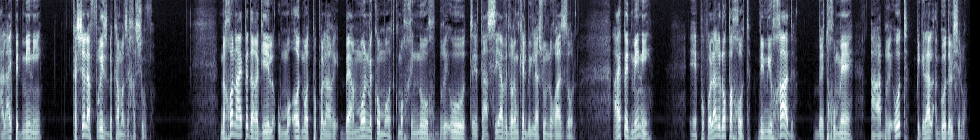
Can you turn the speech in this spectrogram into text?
על אייפד מיני, קשה להפריז בכמה זה חשוב. נכון, האייפד הרגיל הוא מאוד מאוד פופולרי בהמון מקומות, כמו חינוך, בריאות, תעשייה ודברים כאלה, בגלל שהוא נורא זול. האייפד מיני אה, פופולרי לא פחות, במיוחד בתחומי הבריאות, בגלל הגודל שלו.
